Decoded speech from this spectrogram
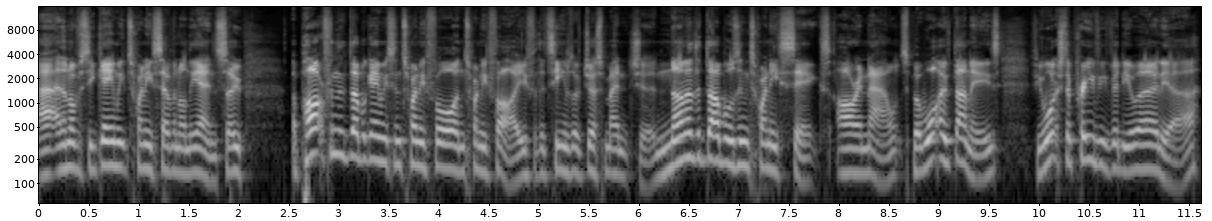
Uh, and then obviously game week 27 on the end. So apart from the double game weeks in 24 and 25 for the teams I've just mentioned, none of the doubles in 26 are announced. But what I've done is, if you watched the preview video earlier,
